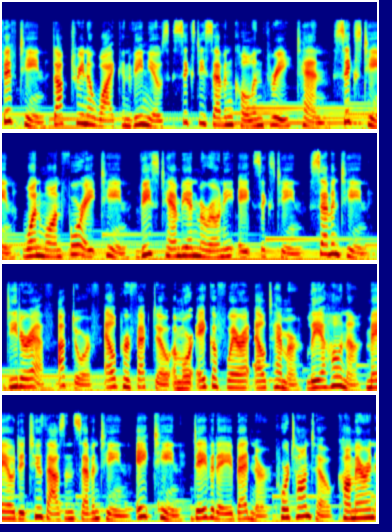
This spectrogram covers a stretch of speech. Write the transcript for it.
15, Doctrina y Convenios 67 colon 3, 10, 16, 1 Juan 418, Vis Tambien Moroni 816, 17, Dieter F. Uchtdorf, El Perfecto Amor Ecafuera El Temer, Liahona, Mayo de 2017, 18, David A. Bednar, Por tanto, Comeron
